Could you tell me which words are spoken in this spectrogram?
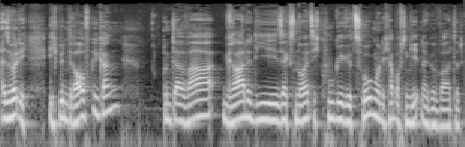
Also wirklich, ich bin draufgegangen und da war gerade die 96-Kugel gezogen und ich habe auf den Gegner gewartet.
